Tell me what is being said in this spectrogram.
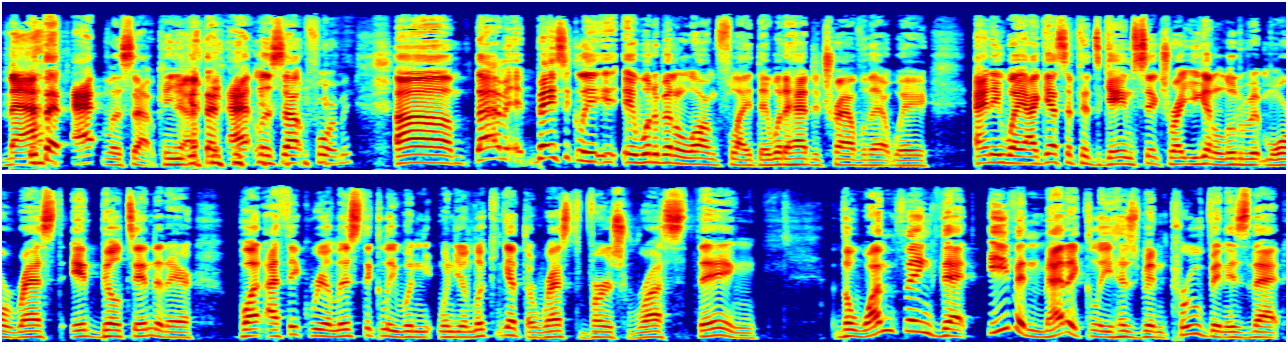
map. Get that atlas out. Can you yeah. get that atlas out for me? Um, I mean, basically, it, it would have been a long flight. They would have had to travel that way anyway. I guess if it's game six, right, you get a little bit more rest in, built into there. But I think realistically, when when you're looking at the rest versus rust thing, the one thing that even medically has been proven is that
